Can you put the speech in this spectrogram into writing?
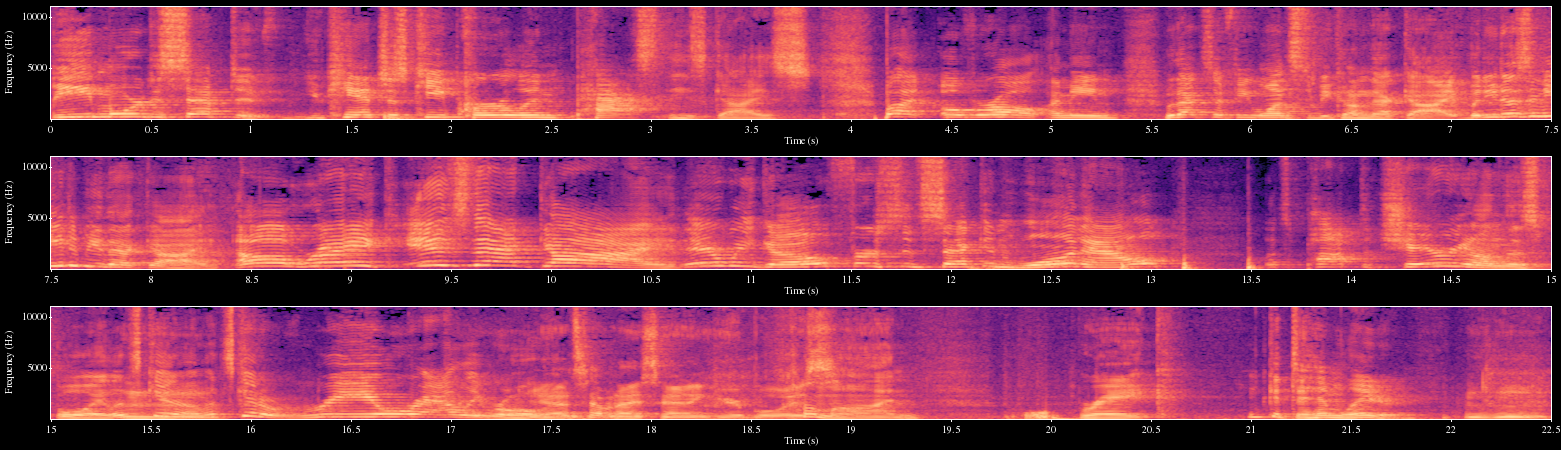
Be more deceptive. You can't just keep hurling past these guys. But overall, I mean, well, that's if he wants to become that guy. But he doesn't need to be that guy. Oh, Rake is that guy. There we go. First and second, one out. Let's pop the cherry on this boy. Let's get a let's get a real rally rolling. Yeah, let's have a nice inning here, boys. Come on, Rake. We'll get to him later. Um,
